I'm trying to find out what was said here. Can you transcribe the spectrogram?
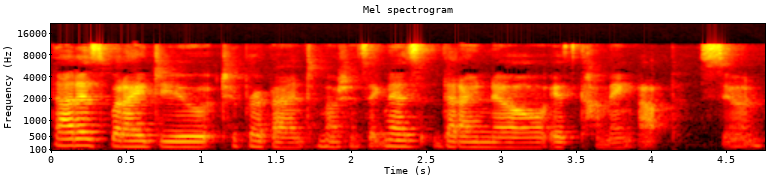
That is what I do to prevent motion sickness that I know is coming up soon.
